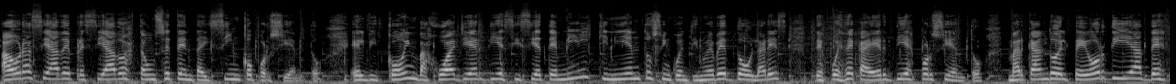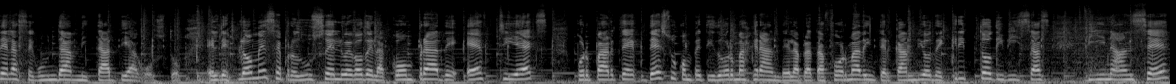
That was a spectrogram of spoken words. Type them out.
ahora se ha depreciado hasta un 75%. El Bitcoin bajó ayer 17 mil 559 dólares después de caer 10%, marcando el peor día desde la segunda mitad de agosto. El desplome se produce luego de la compra de FTX por parte de su competidor más grande, la plataforma de intercambio de criptodivisas Binance,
